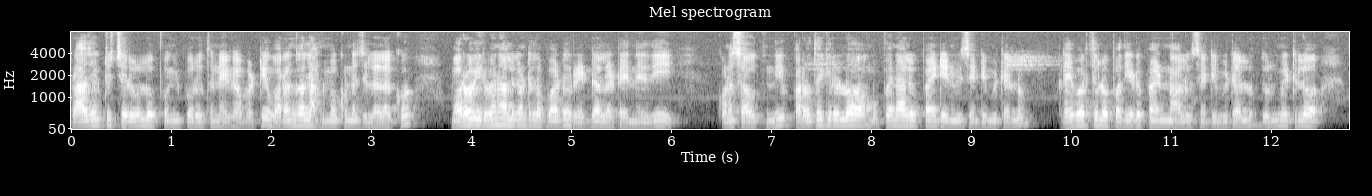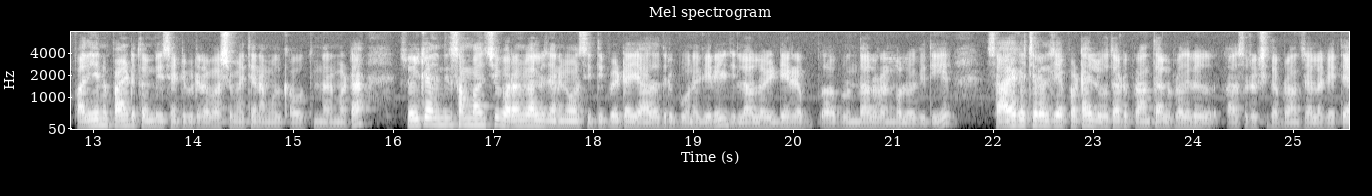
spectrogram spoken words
ప్రాజెక్టు చెరువులు పొంగిపోరుతున్నాయి కాబట్టి వరంగల్ హనుమకొండ జిల్లాలకు మరో ఇరవై నాలుగు గంటల పాటు రెడ్ అలర్ట్ అనేది కొనసాగుతుంది. పర్వతగిరిలో ముప్పై నాలుగు పాయింట్ ఎనిమిది సెంటీమీటర్లు రేవర్తిలో పదిహేడు పాయింట్ నాలుగు సెంటీమీటర్లు దుల్మిటిలో పదిహేను పాయింట్ తొమ్మిది సెంటీమీటర్ల వర్షం అయితే నమోదు అవుతుందన్నమాట సో ఇక ఇందుకు సంబంధించి వరంగల్ జనగామ సిద్దిపేట యాదాద్రి భువనగిరి జిల్లాలో ఎన్టీఆర్ బృందాలు రంగంలోకి దిగి సహాయక చర్యలు చేపట్టాయి. లోతట్టు ప్రాంతాల ప్రజలు సురక్షిత ప్రాంతాలకు అయితే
